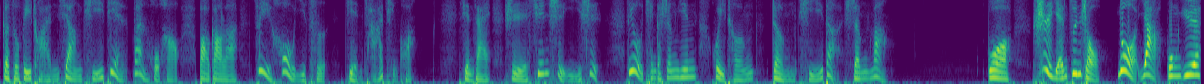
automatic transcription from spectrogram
各艘飞船向旗舰“万户号”报告了最后一次检查情况，现在是宣誓仪式。六千个声音汇成整齐的声浪。我誓言遵守诺亚公约，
